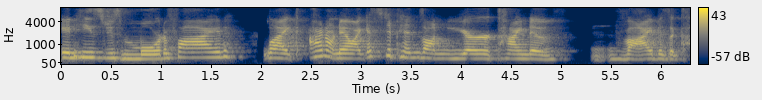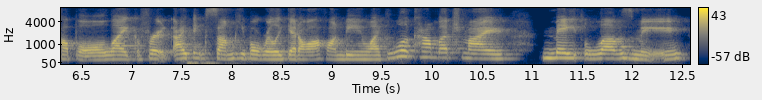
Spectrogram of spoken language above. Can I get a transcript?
and he's just mortified. Like, I don't know. I guess it depends on your kind of vibe as a couple. Like, for I think some people really get off on being like, look how much my mate loves me.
